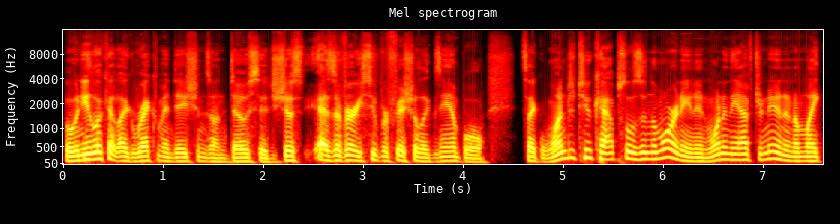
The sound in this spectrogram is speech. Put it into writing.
But when you look at like recommendations on dosage, just as a very superficial example, it's like one to two capsules in the morning and one in the afternoon, and I'm like,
